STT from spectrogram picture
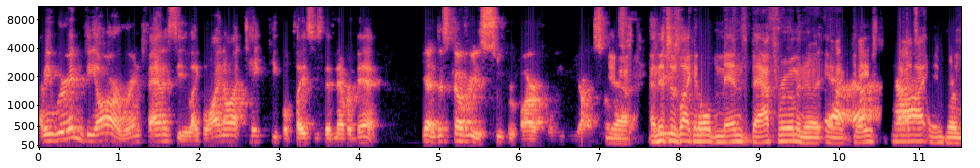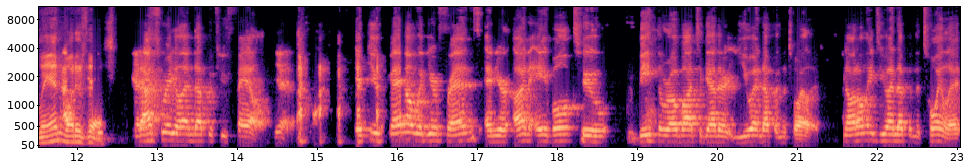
I mean, we're in VR, we're in fantasy. Like, why not take people places they've never been? Yeah, Discovery is super powerful in VR. So Yeah, and this is like an old men's bathroom in a, in a gay spa in Berlin. What is this? That's where you'll end up if you fail. yeah, If you fail with your friends and you're unable to beat the robot together, you end up in the toilet. Not only do you end up in the toilet,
